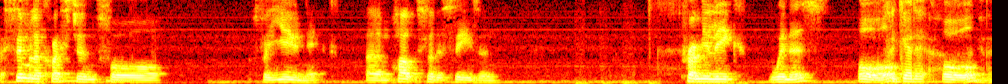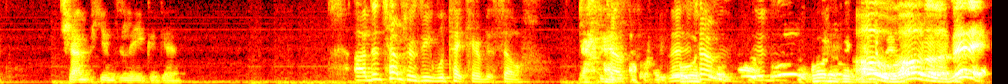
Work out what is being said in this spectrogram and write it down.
a similar question for for you, Nick. Um, hopes for the season. Premier League winners or Forget it. or Forget it. Champions League again. Uh, the Champions League will take care of itself. The champ- the Forward- champ- forward of it, Oh, hold on a minute.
